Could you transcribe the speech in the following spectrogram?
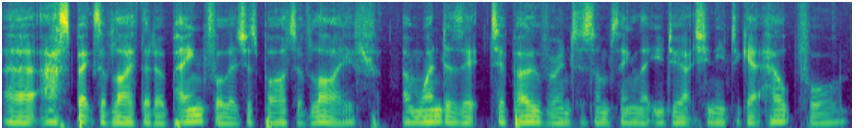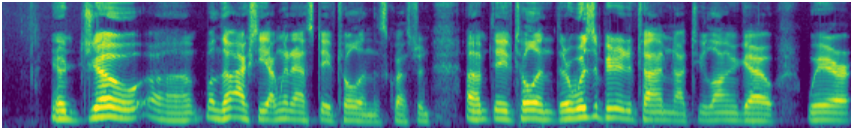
uh, aspects of life that are painful. It's just part of life. And when does it tip over into something that you do actually need to get help for? You know, Joe, uh, well, no, actually, I'm going to ask Dave Tolin this question. Um, Dave Tolin, there was a period of time not too long ago where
